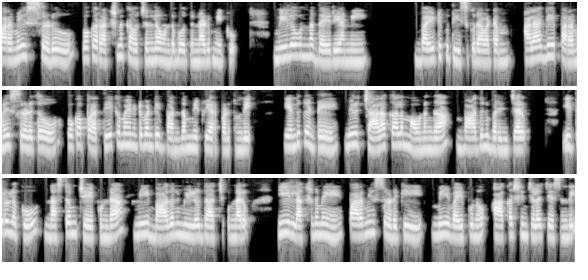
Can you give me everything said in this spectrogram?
పరమేశ్వరుడు ఒక రక్షణ కవచంలా ఉండబోతున్నాడు మీకు. మీలో ఉన్న ధైర్యాన్ని బయటకు తీసుకురావటం అలాగే పరమేశ్వరుడితో ఒక ప్రత్యేకమైనటువంటి బంధం మీకు ఏర్పడుతుంది. ఎందుకంటే మీరు చాలా కాలం మౌనంగా బాధను భరించారు. ఇతరులకు నష్టం చేయకుండా మీ బాధను మీలో దాచుకున్నారు. ఈ లక్షణమే పరమేశ్వరుడికి మీ వైపును ఆకర్షించేలా చేసింది.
